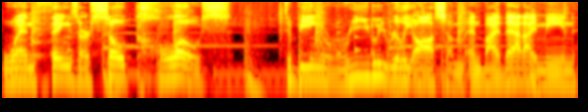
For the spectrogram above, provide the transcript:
when things are so close to being really, really awesome. And by that, I mean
